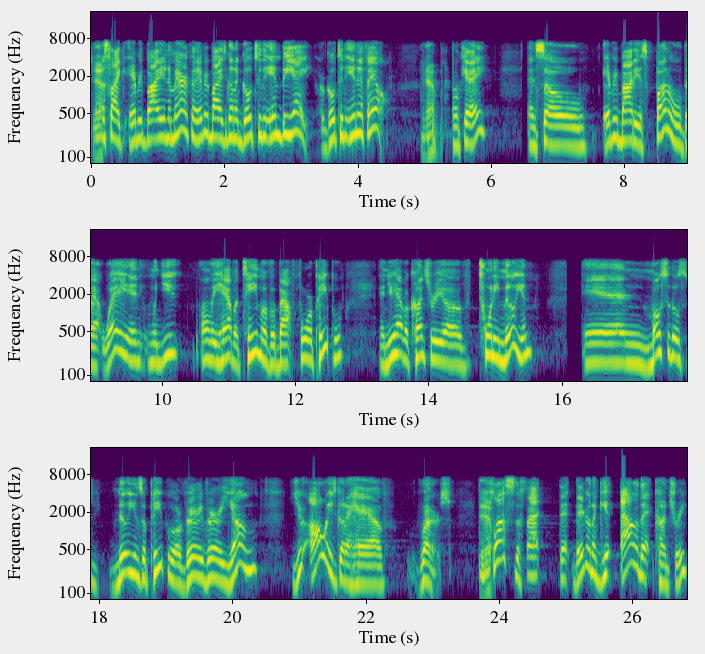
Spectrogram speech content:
Yep. It's like everybody in America, everybody's going to go to the NBA or go to the NFL. Yep. Okay. And so everybody is funneled that way. And when you only have a team of about four people and you have a country of 20 million, and most of those millions of people are very, very young, you're always going to have runners. Yep. Plus the fact that they're going to get out of that country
